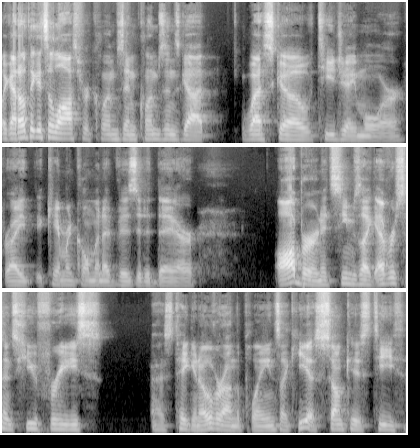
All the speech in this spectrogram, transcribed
Like, I don't think it's a loss for Clemson. Clemson's got Wesco, TJ Moore, right? Cameron Coleman had visited there. Auburn, it seems like ever since Hugh Freeze has taken over on the plains, like he has sunk his teeth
